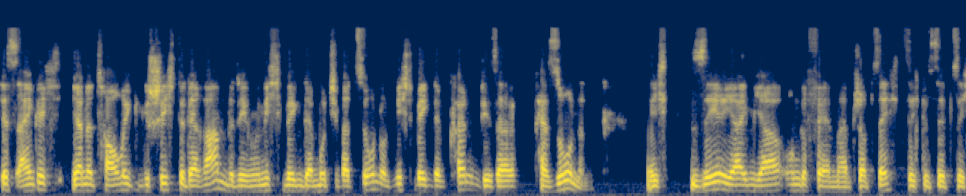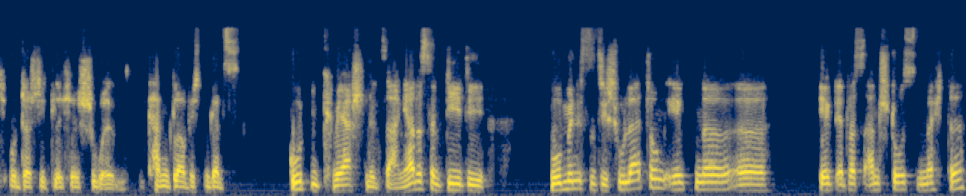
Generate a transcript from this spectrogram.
ist eigentlich ja eine traurige Geschichte der Rahmenbedingungen, nicht wegen der Motivation und nicht wegen dem Können dieser Personen. Ich sehe ja im Jahr ungefähr in meinem Job 60 bis 70 unterschiedliche Schulen. Kann, glaube ich, einen ganz guten Querschnitt sagen. Ja, das sind die, die, wo mindestens die Schulleitung irgendeine, äh, irgendetwas anstoßen möchte.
